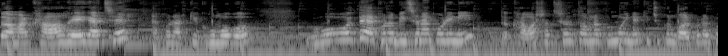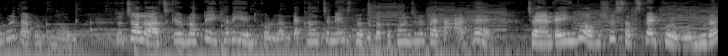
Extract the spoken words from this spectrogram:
তো আমার খাওয়া হয়ে গেছে, এখন আর কি ঘুমোবো। ঘুমোবো বলতে এখনও বিছানা করিনি, তো খাওয়ার সাথে সাথে তো আমরা ঘুমোই না, কিছুক্ষণ গল্প টল্প করে তারপর ঘুমাবো। তো চলো আজকের ব্লগটা এখানেই এন্ড করলাম, দেখা হচ্ছে নেক্সট ব্লগে ততক্ষণের জন্য টাটা। আর হ্যাঁ চ্যানেলটা কিন্তু অবশ্যই সাবস্ক্রাইব করো বন্ধুরা।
